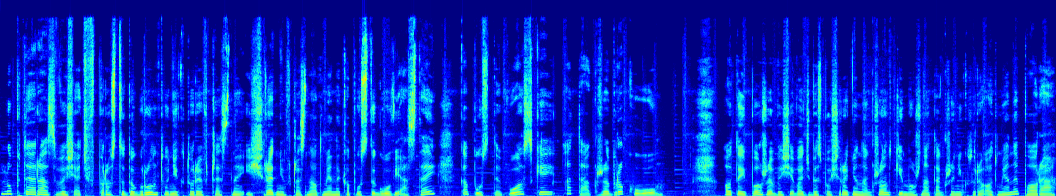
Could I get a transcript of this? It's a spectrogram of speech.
lub teraz wysiać wprost do gruntu niektóre wczesne i średnio wczesne odmiany kapusty głowiastej, kapusty włoskiej, a także brokułu. O tej porze wysiewać bezpośrednio na grządki można także niektóre odmiany pora.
